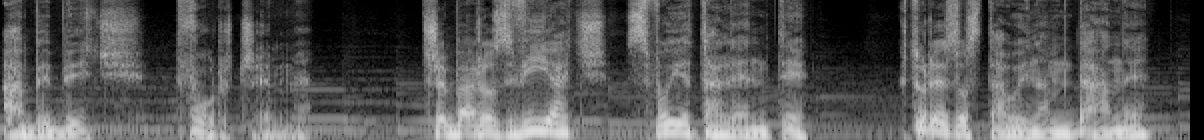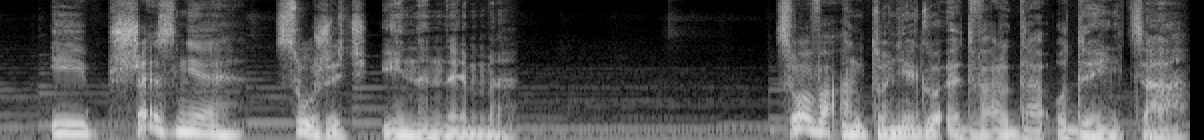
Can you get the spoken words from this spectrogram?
aby być twórczym. Trzeba rozwijać swoje talenty, które zostały nam dane i przez nie służyć innym. Słowa Antoniego Edwarda Odyńca.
